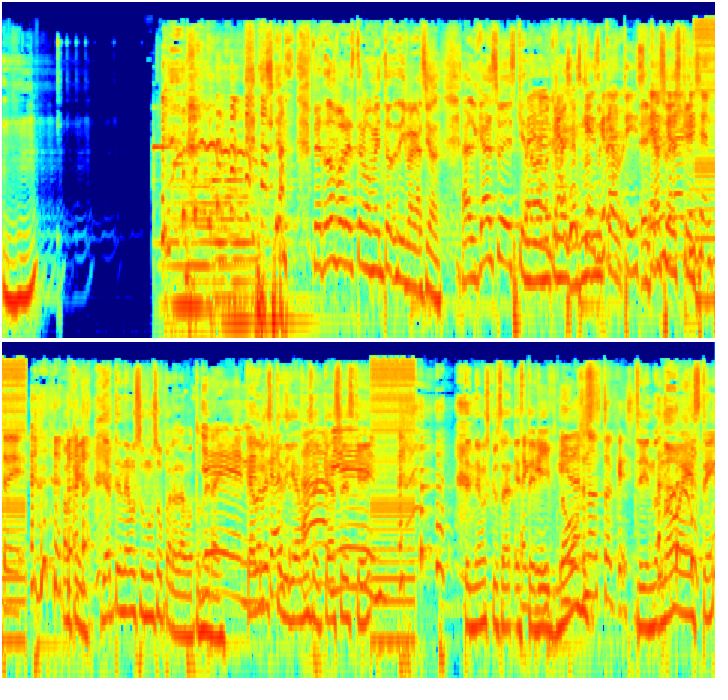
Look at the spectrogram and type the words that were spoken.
Perdón por este momento de divagación. El caso es que Bueno, no, el nunca me- caso es que no- es nunca- gratis, El caso es, gratis que entre... Ok, ya tenemos un uso para la botonera. Bien, Cada vez que caso- digamos el Ah, caso es que tenemos que usar este VIP. No, darnos toques. Sí, no, no este.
